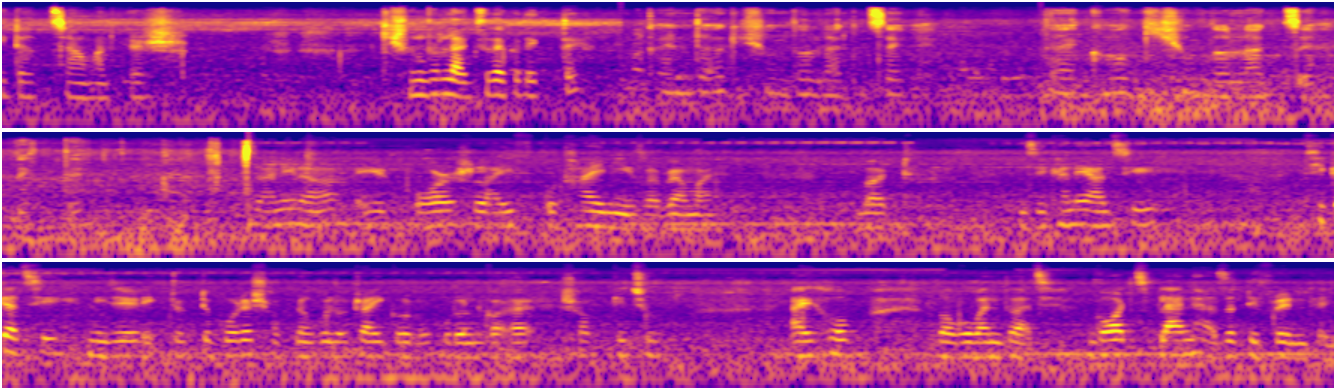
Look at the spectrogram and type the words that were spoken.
এটা হচ্ছে আমাদের। কি সুন্দর লাগছে দেখো দেখতে। এখানটা কি সুন্দর লাগছে। দেখো, কি সুন্দর লাগছে দেখতে। জানি না এরপর লাইফ কোথায় নিয়ে যাবে আমায়। বাট যেখানে আছি ঠিক আছে। নিজের একটু একটু করে স্বপ্নগুলো ট্রাই করব পূরণ করার সব কিছু আই হোপ ভগবান তো আছে। God's plan has a different thing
